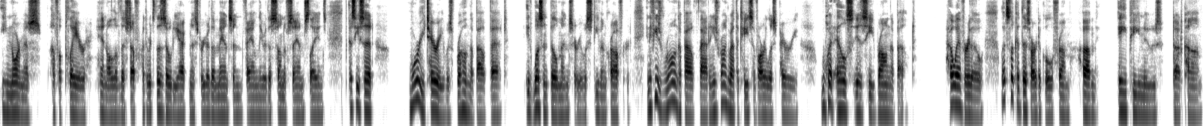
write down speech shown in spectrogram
enormous of a player in all of this stuff, whether it's the Zodiac mystery or the Manson family or the Son of Sam slayings, because he said Maury Terry was wrong about that. It wasn't Bill Mentzer, it was Stephen Crawford. And if he's wrong about that, and he's wrong about the case of Arliss Perry, what else is he wrong about? However, though, let's look at this article from um, apnews.com,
